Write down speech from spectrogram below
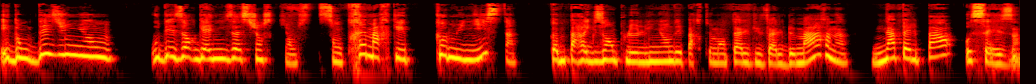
Et donc, des unions ou des organisations qui sont très marquées communistes, comme par exemple l'Union départementale du Val-de-Marne, n'appellent pas au 16.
